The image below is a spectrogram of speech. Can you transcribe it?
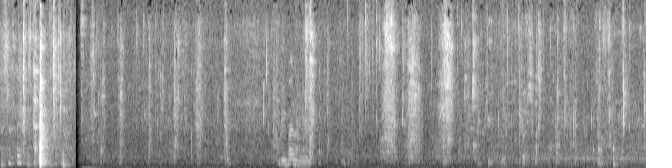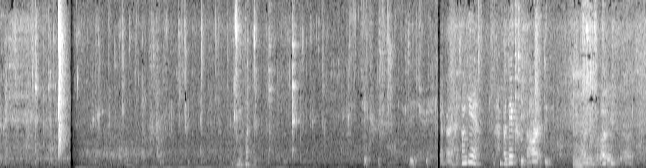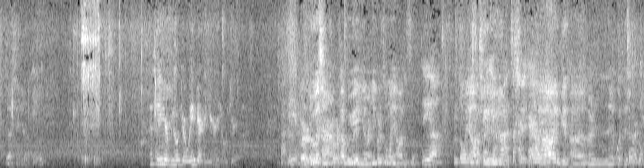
是是是是。般那味不得扣到二对。嗯，还是一儿没有劲，外边儿一儿有劲。不是那个像后边他不愿意嘛，你不是中国银行的事，对呀，不是中国银行这退休的，银行这还中国银行又比他跟人家国泰这差不多。会儿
